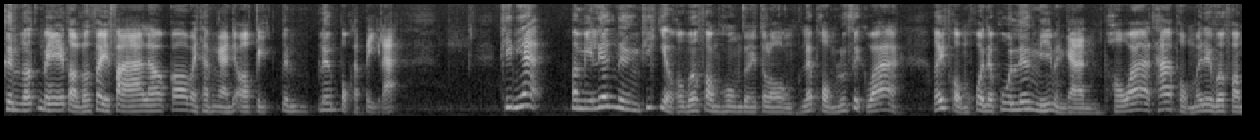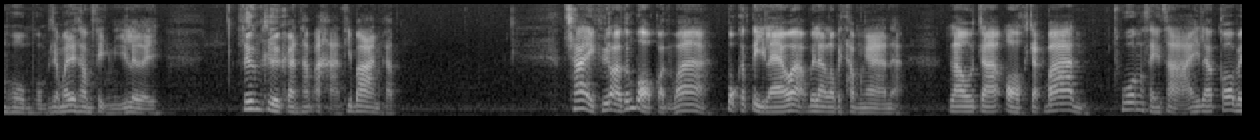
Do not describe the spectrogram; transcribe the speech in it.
ขึ้นรถเมล์ต่อรถไฟฟ้า แล้วก็ไปทำงานที่ออฟฟิศเป็นเรื่องปกติละ ทีเนี้ยมันมีเรื่องหนึ่งที่เกี่ยวกับ work from home โดยตรง และผมรู้สึกว่าเฮ้ยผมควรจะพูดเรื่องนี้เหมือนกัน เพราะว่าถ้าผมไม่ได้ work from home ผมจะไม่ได้ทำสิ่งนี้เลย ซึ่งคือการทำอาหารที่บ้านครับ ใช่คือเราต้องบอกก่อนว่าปกติแล้วอะเวลาเราไปทำงานอะเราจะออกจากบ้านช่วงสายๆแล้วก็ไป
